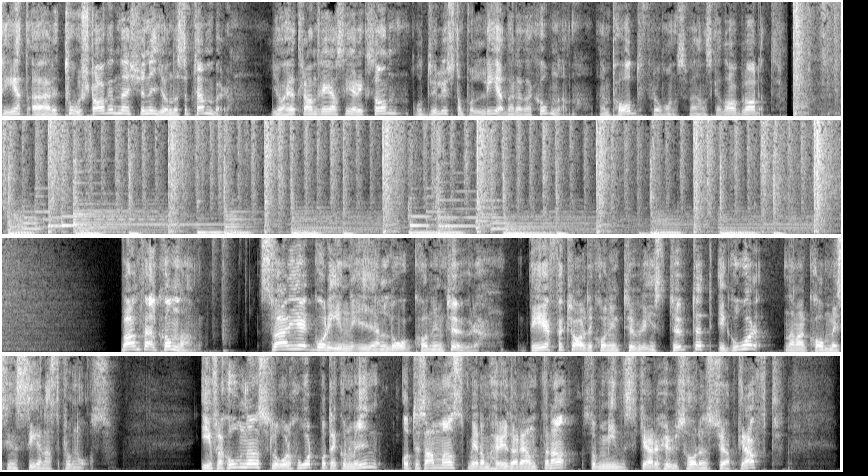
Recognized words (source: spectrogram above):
Det är torsdagen den 29 september. Jag heter Andreas Eriksson och du lyssnar på Ledarredaktionen, en podd från Svenska Dagbladet. Varmt välkomna! Sverige går in i en lågkonjunktur. Det förklarade Konjunkturinstitutet igår när man kom med sin senaste prognos. Inflationen slår hårt mot ekonomin och tillsammans med de höjda räntorna så minskar hushållens köpkraft.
